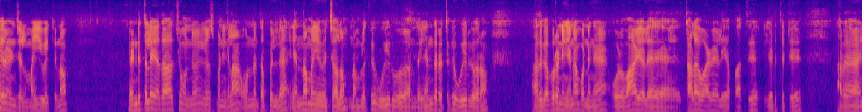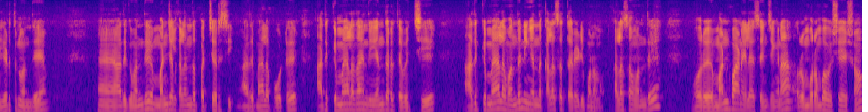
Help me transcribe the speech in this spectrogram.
ஏழஞ்சல் மை வைக்கணும். ரெண்டுத்தில் ஏதாச்சும் ஒன்று யூஸ் பண்ணிக்கலாம். ஒன்றும் தப்பு இல்லை. எந்த மையை வச்சாலும் நம்மளுக்கு உயிர் அந்த எந்திரத்துக்கு உயிர் வரும். அதுக்கப்புறம் நீங்கள் என்ன பண்ணுங்கள் ஒரு வாழை இலை தலை வாழை இலையாக பார்த்து எடுத்துகிட்டு அதை எடுத்துன்னு வந்து அதுக்கு வந்து மஞ்சள் கலந்த பச்சரிசி அது மேலே போட்டு அதுக்கு மேலே தான் இந்த எந்திரத்தை வச்சு அதுக்கு மேலே வந்து நீங்கள் இந்த கலசத்தை ரெடி பண்ணணும். கலசம் வந்து ஒரு மண் பானையில் செஞ்சிங்கன்னா ரொம்ப ரொம்ப விசேஷம்.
